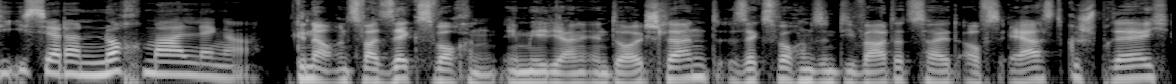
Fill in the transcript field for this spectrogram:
die ist ja dann noch mal länger. Genau, und zwar sechs Wochen im Median in Deutschland. Sechs Wochen sind die Wartezeit aufs Erstgespräch.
